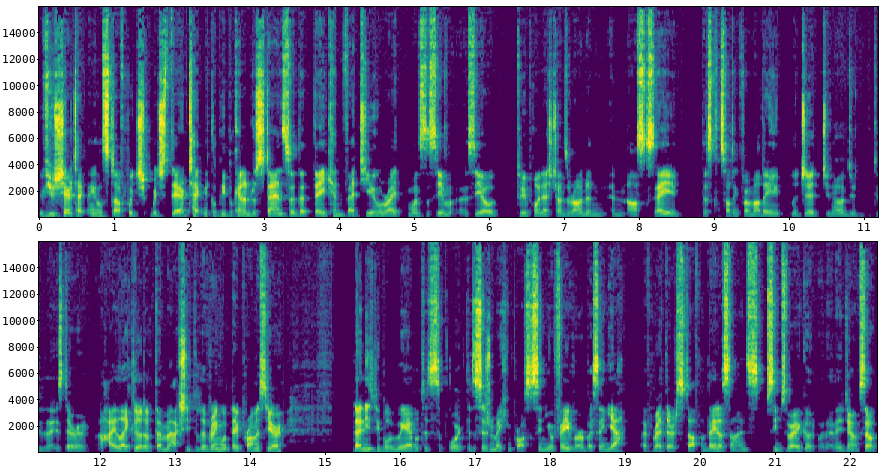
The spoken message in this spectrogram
if you share technical stuff, which which their technical people can understand, so that they can vet you, right? Once the CM, CEO to your point, Ash turns around and, and asks, "Hey, this consulting firm are they legit? You know, do, do they, is there a high likelihood of them actually delivering what they promise here?" Then these people will be able to support the decision making process in your favor by saying, "Yeah, I've read their stuff on data science; seems very good with it." You know, so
